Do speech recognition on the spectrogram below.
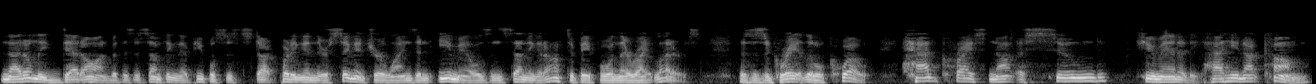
not only dead on, but this is something that people should start putting in their signature lines and emails and sending it off to people when they write letters. This is a great little quote. Had Christ not assumed humanity, had he not come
